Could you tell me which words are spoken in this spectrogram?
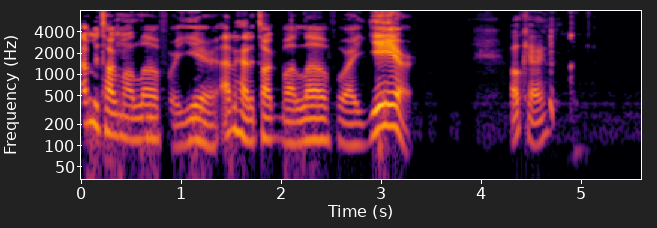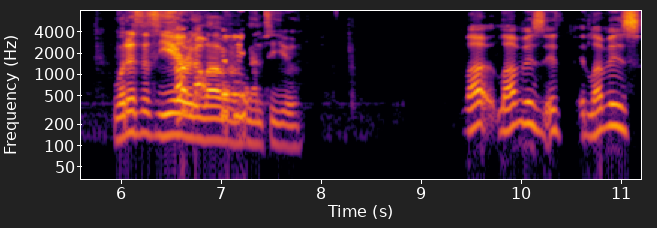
I've been talking about love for a year. I don't had to talk about love for a year. Okay. what is this year no, love really. meant to you? Love, love is it, love is,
